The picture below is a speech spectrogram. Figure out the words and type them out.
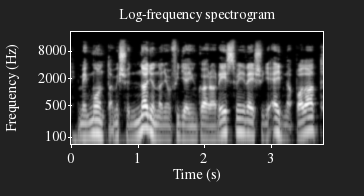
én még mondtam is, hogy nagyon-nagyon figyeljünk arra a részvényre, és ugye egy nap alatt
